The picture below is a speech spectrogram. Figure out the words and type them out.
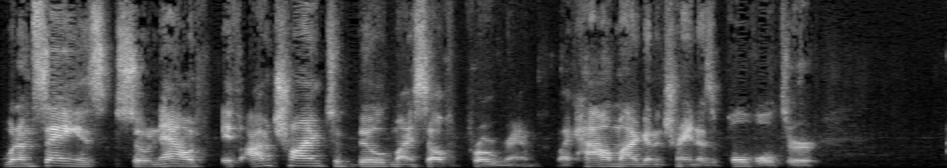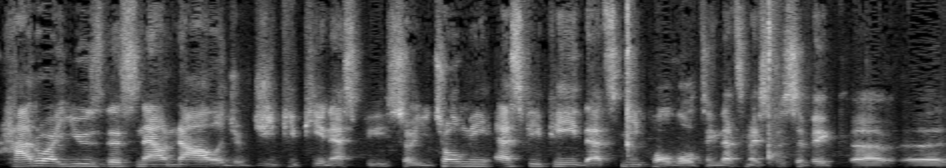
What i'm saying is so now if, if i'm trying to build myself a program like how am i going to train as a pole vaulter how do I use this now knowledge of GPP and SP? So you told me SPP, that's me pole vaulting, that's my specific uh, uh,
